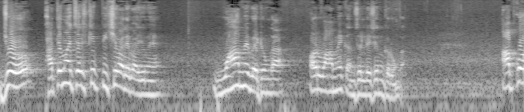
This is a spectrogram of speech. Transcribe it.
जो फातिमा चर्च के पीछे वाले बाजू में है, वहाँ मैं बैठूँगा और वहाँ मैं कंसल्टेशन करूँगा। आपको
